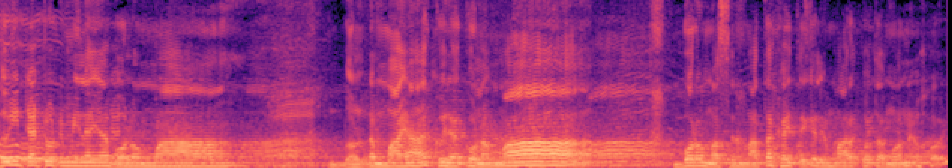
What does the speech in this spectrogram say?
দুইটা টোট মিলাইয়া বলো মা। দলটা মায়া কইরা কোন মা। বড় মাছের মাথা খাইতে গেলে মার কথা মনে হয়।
